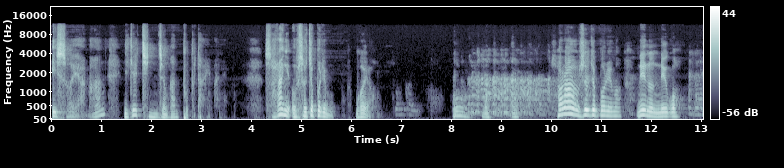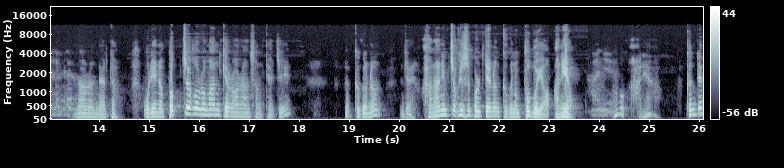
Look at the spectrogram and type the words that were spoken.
있어야만 이게 진정한 부부다. 사랑이 없어져 버리면 뭐예요? 어, 어, 어. 사랑 없어져 버리면 니는 니고 나는 내다. 우리는 법적으로만 결혼한 상태지. 그거는 이제 하나님 쪽에서 볼 때는 그거는 부부요, 아니요? 아니에요. 부부 아니야. 근데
